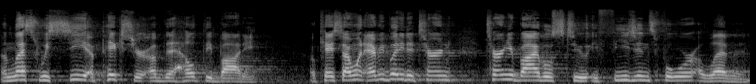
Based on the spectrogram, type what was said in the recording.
unless we see a picture of the healthy body. Okay, so I want everybody to turn, turn your Bibles to Ephesians 4.11.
